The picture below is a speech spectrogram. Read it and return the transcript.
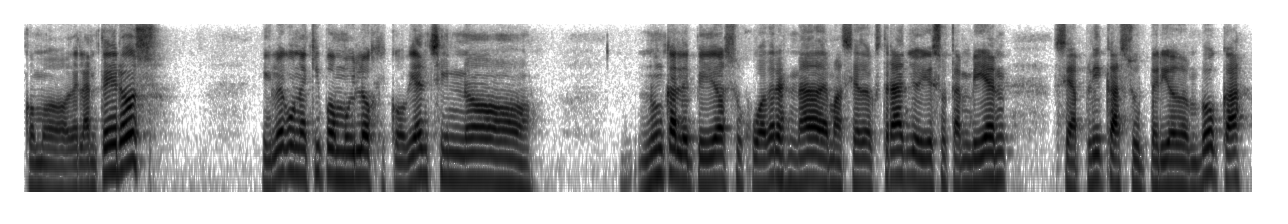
como delanteros, y luego un equipo muy lógico. Bianchi no, nunca le pidió a sus jugadores nada demasiado extraño y eso también se aplica a su periodo en Boca.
